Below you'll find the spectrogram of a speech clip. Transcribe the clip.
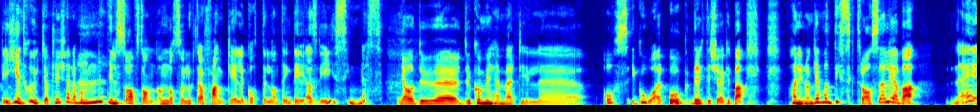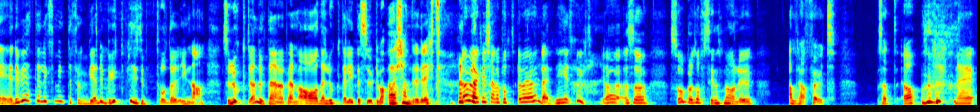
Det är helt sjukt. Jag kan ju känna på mils avstånd om något som luktar funky eller gott eller någonting. Det, är- alltså det är sinnes. Ja, du, eh, du kom ju hem här till eh, oss igår och direkt i köket bara Har ni någon gammal disktrasa? Eller jag bara Nej, det vet jag liksom inte för vi hade bytt precis typ två dagar innan. Så luktade den lite närmare på den. Ja, den luktar lite surt. Jag bara, jag kände det direkt. Ja, men jag kan känna på, jag vet inte, det är helt sjukt. Jag, alltså, så bra doftsinne som jag har nu, aldrig haft förut. Så att ja, Nej,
